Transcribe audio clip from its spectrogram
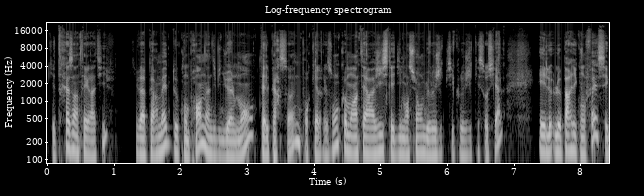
qui est très intégratif, qui va permettre de comprendre individuellement telle personne, pour quelles raisons, comment interagissent les dimensions biologiques, psychologiques et sociales. Et le, pari qu'on fait, c'est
